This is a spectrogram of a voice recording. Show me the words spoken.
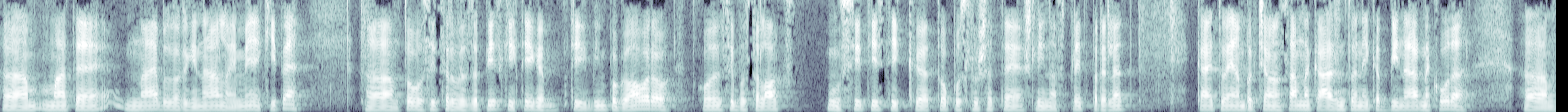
um, imate najbolj originalno ime ekipe. Um, to bo sicer v zapiskih tega, teh BIM pogovorov, tako da si boste lahko vsi tisti, ki to poslušate, šli na splet pregled, kaj to je. Ampak če vam sam nakažem, to je neka binarna koda. Um,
